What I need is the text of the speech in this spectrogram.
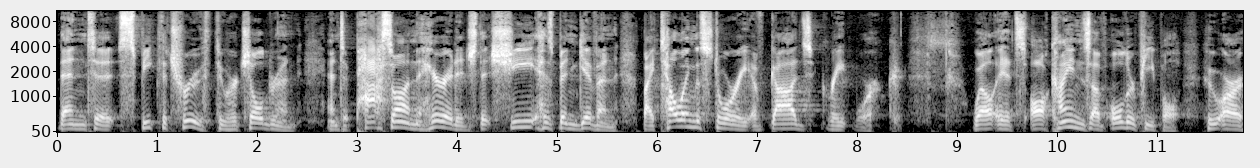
than to speak the truth to her children and to pass on the heritage that she has been given by telling the story of God's great work. Well, it's all kinds of older people who are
